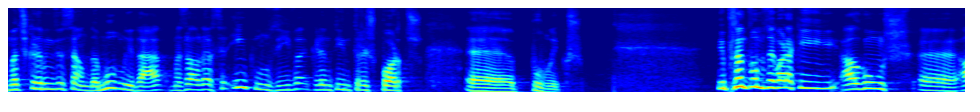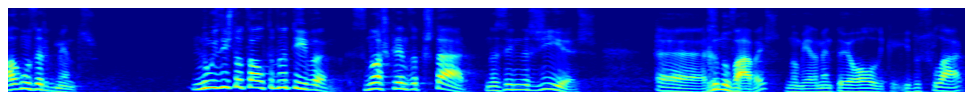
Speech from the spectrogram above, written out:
uma descarbonização da mobilidade, mas ela deve ser inclusiva, garantindo transportes uh, públicos. E, portanto, vamos agora aqui a alguns, uh, alguns argumentos. Não existe outra alternativa. Se nós queremos apostar nas energias uh, renováveis, nomeadamente da eólica e do solar,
